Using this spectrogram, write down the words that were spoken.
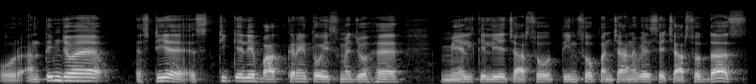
और अंतिम जो है एस टी है एस टी के लिए बात करें तो इसमें जो है मेल के लिए चार सौ, तीन सौ पंचानवे से चार सौ दस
